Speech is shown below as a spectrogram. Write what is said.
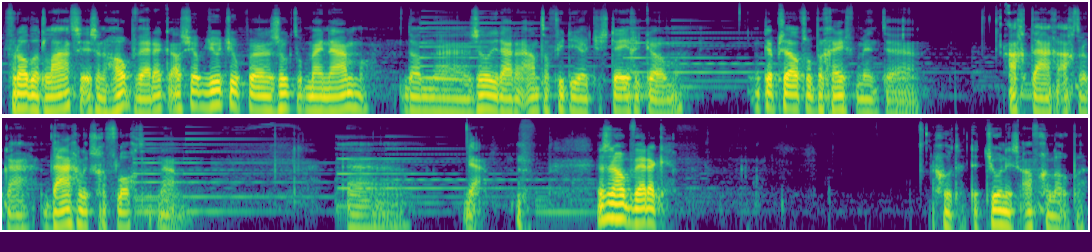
vooral dat laatste is een hoop werk. Als je op YouTube zoekt op mijn naam, dan zul je daar een aantal video's tegenkomen. Ik heb zelfs op een gegeven moment acht dagen achter elkaar dagelijks gevlogd. Nou, ja, dat is een hoop werk. Goed, de tune is afgelopen.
